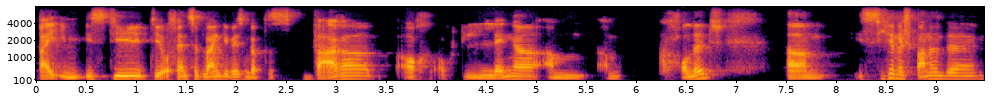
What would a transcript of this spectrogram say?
bei ihm ist die, die Offensive Line gewesen. Ich glaube, das war er auch, auch länger am, am College. Ähm, ist sicher eine spannende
